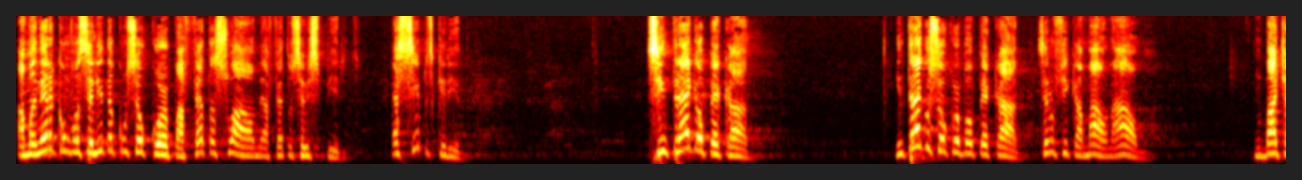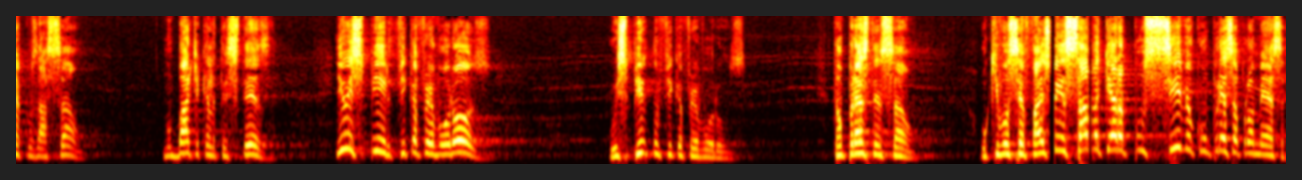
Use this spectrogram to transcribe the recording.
A maneira como você lida com o seu corpo afeta a sua alma e afeta o seu espírito. É simples, querido. Se entregue ao pecado. Entrega o seu corpo ao pecado. Você não fica mal na alma? Não bate acusação? Não bate aquela tristeza? E o espírito fica fervoroso? O espírito não fica fervoroso. Então presta atenção. O que você faz, pensava que era possível cumprir essa promessa.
